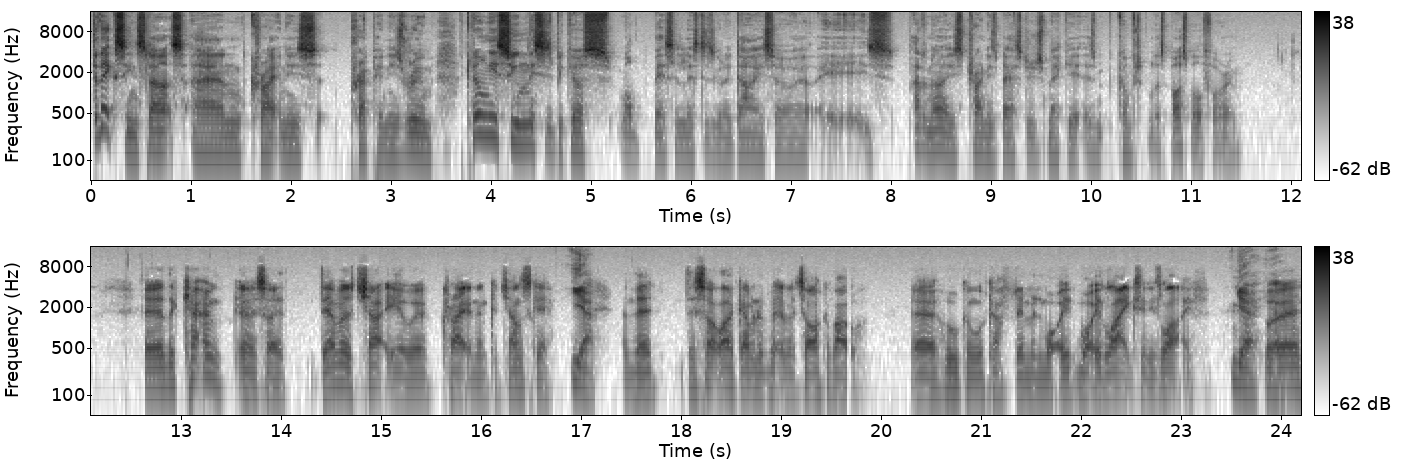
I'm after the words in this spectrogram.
The next scene starts, and Kryten is prepping his room. I can only assume this is because, well, basically Lister's going to die, so uh, he's, I don't know, he's trying his best to just make it as comfortable as possible for him. Uh, the cat and uh, sorry, they have a chat here with Kryten and Kochanski, Yeah, and they're they're sort of like having a bit of a talk about uh, who can look after him and what he, what he likes in his life. yeah, But yeah. uh,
